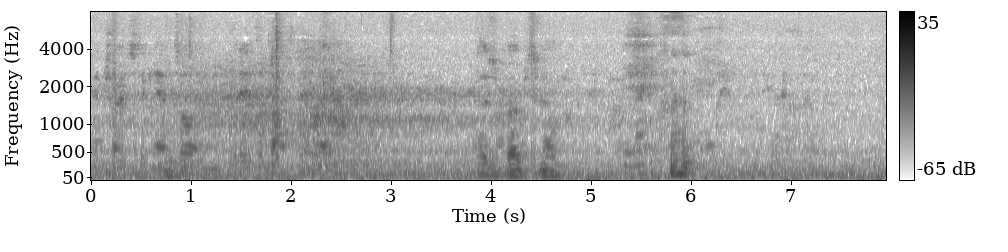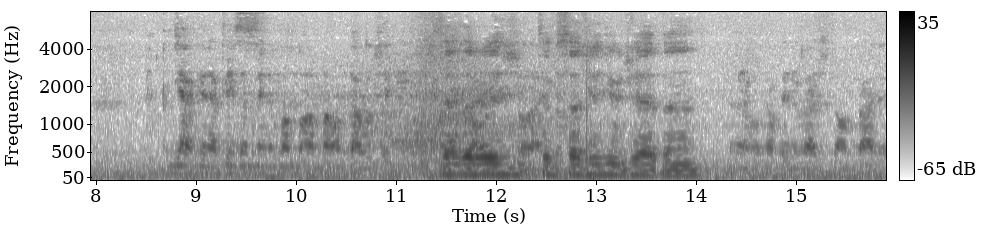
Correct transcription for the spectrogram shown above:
insurance to cancel and today's the last day, right? How's your burp smell? Yeah, can I pay the minimum amount that was like. That literally took such a huge hit then. No, I'll pay the rest on Friday.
